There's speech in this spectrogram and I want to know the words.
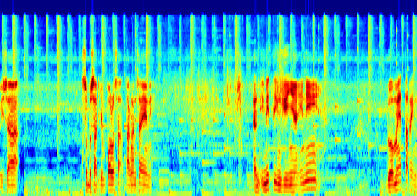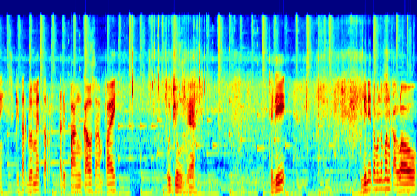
bisa sebesar jempol tangan saya nih. Dan ini tingginya ini 2 meter ini sekitar 2 meter dari pangkal sampai ujung ya. Jadi gini teman-teman kalau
